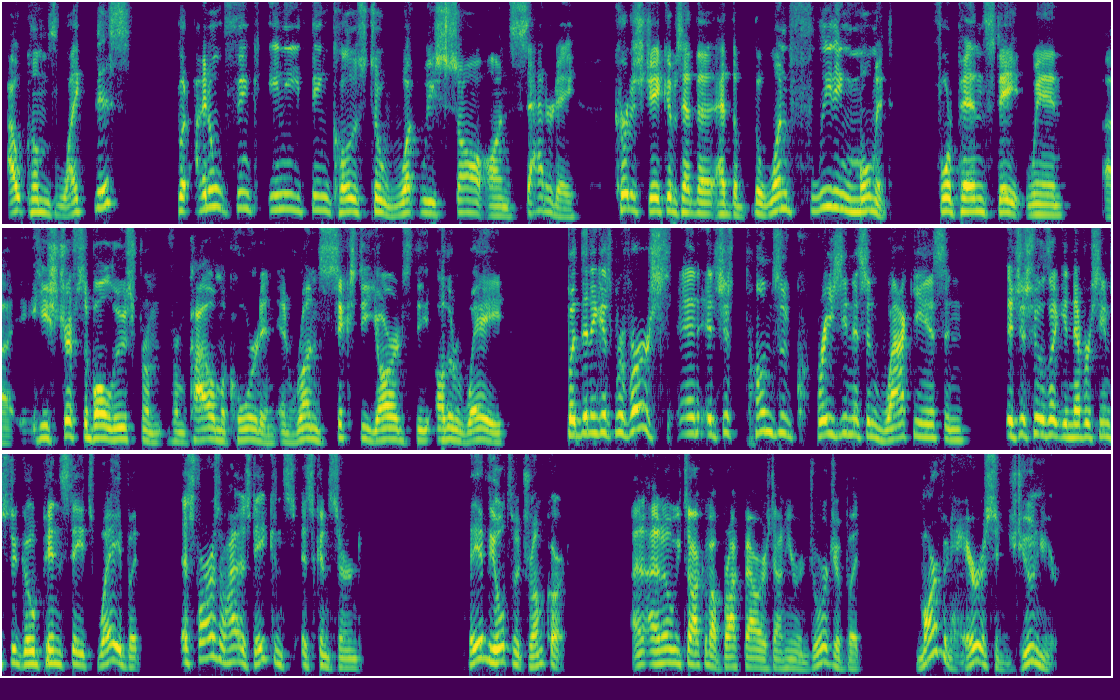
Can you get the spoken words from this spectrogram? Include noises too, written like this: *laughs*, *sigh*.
outcomes like this, but I don't think anything close to what we saw on Saturday. Curtis Jacobs had the had the the one fleeting moment for Penn State when uh, he strips the ball loose from from Kyle McCord and, and runs 60 yards the other way, but then it gets reversed and it's just tons of craziness and wackiness and it just feels like it never seems to go Penn State's way. But as far as Ohio State is concerned, they have the ultimate trump card. I, I know we talk about Brock Bowers down here in Georgia, but Marvin Harrison Jr.,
